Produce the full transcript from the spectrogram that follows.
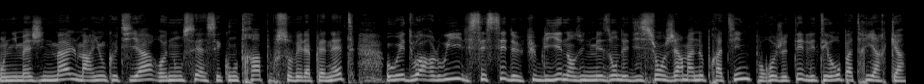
On imagine mal Marion Cotillard renoncer à ses contrats pour sauver la planète, ou Édouard Louis cesser de publier dans une maison d'édition germanopratine pour rejeter l'hétéropatriarcat.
